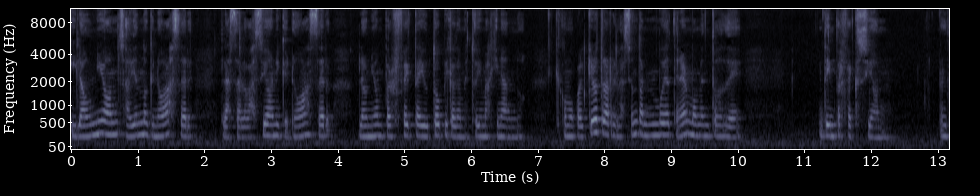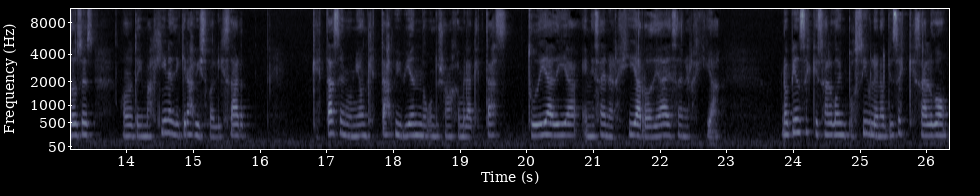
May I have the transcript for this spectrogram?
Y la unión sabiendo que no va a ser la salvación y que no va a ser la unión perfecta y utópica que me estoy imaginando. Que como cualquier otra relación también voy a tener momentos de, de imperfección. Entonces, cuando te imagines y quieras visualizar que estás en unión, que estás viviendo con tu llama gemela, que estás tu día a día en esa energía, rodeada de esa energía. No pienses que es algo imposible, no pienses que es algo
